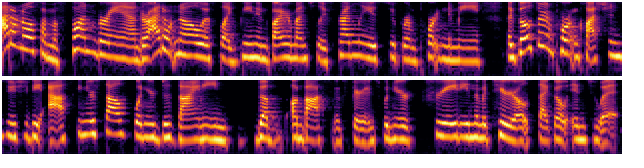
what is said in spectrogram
I don't know if I'm a fun brand or I don't know if like being environmentally friendly is super important to me. Like those are important questions you should be asking yourself when you're designing the unboxing experience, when you're creating the materials that go into it.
